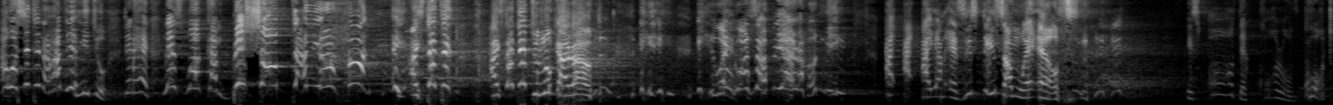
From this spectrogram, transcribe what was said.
I was sitting and having a meeting. Then I heard, let's welcome Bishop your heart. Hey, I started, I started to look around. what was happening around me? I, I, I am existing somewhere else. it's call of God.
